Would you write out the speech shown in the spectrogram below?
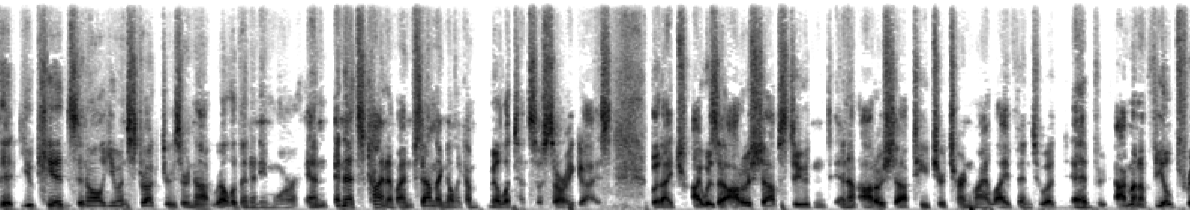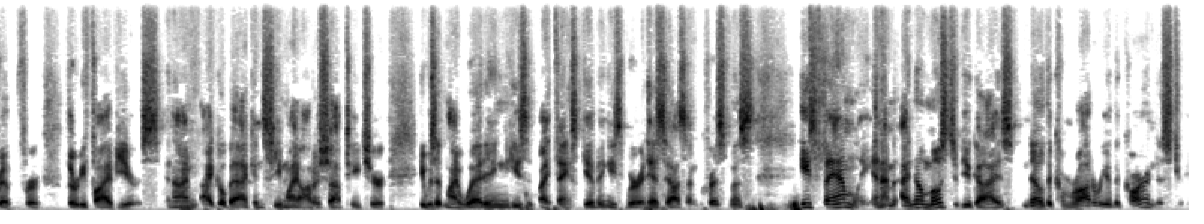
that you kids and all you instructors are not relevant anymore. And and that's kind of I'm sounding like a militant, so sorry guys. But I I was an auto shop student and an auto shop teacher turned my life into a I'm on a field trip for 35 years, and I'm I go back and see my auto shop teacher. He was at my wedding. He's at my Thanksgiving. He's we're at his house on Christmas. He's family, and I'm, I know most of you guys know the camaraderie of the car industry.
